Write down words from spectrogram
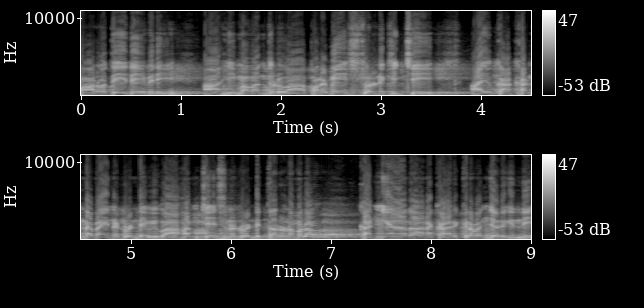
పార్వతీదేవిని ఆ హిమవంతుడు ఆ పరమేశ్వరునికి ఇచ్చి ఆ యొక్క అఖండమైనటువంటి వివాహం చేసినటువంటి తరుణంలో కన్యాదాన కార్యక్రమం జరిగింది.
